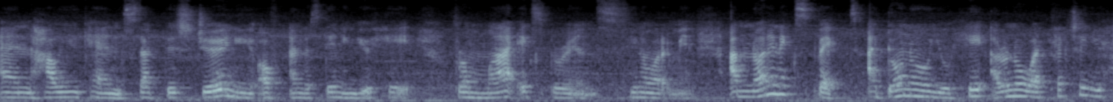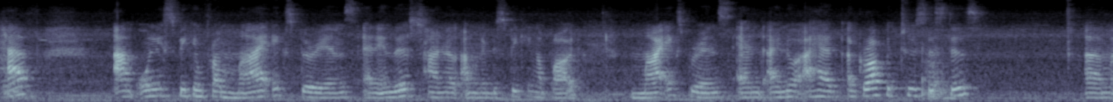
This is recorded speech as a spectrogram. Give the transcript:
and how you can start this journey of understanding your hair from my experience. You know what i mean? I'm not an expert. I don't know your hair i don't know what texture you have. I'm only speaking from my experience and in this channel i'm going to be speaking about my experience. And i know i had i grew up with two sisters. Um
